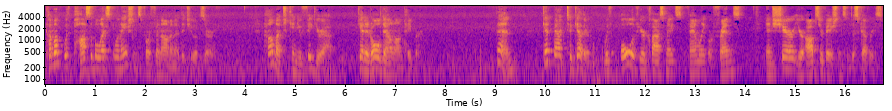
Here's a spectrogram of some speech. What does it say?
Come up with possible explanations for phenomena that you observe. How much can you figure out? Get it all down on paper. Then, get back together with all of your classmates, family, or friends and share your observations and discoveries.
